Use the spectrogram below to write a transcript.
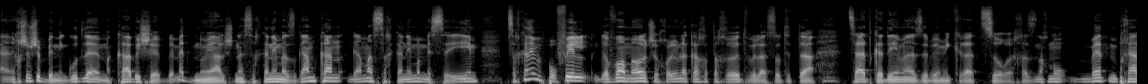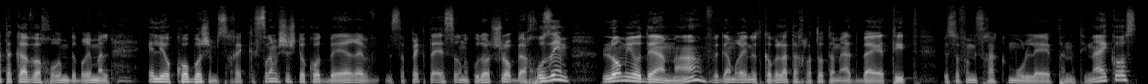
אני חושב שבניגוד למכבי, שבאמת בנויה על שני שחקנים, אז גם כאן, גם השחקנים המסייעים, שחקנים בפרופיל גבוה מאוד, שיכולים לקחת אחריות ולעשות את הצעד קדימה הזה במקרה הצורך. אז אנחנו באמת, מבחינת הקו האחורי, מדברים על אליו קובו, שמשחק 26 דקות בערב, מספק את ה-10 נקודות שלו, באחוזים לא מי יודע מה, וגם ראינו את קבלת ההחלטות המעט בעייתית בסוף המשחק מול אה, פנטינאיקוס,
